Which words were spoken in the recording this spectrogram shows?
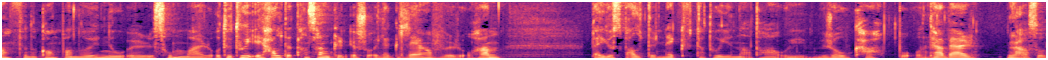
Anfen og Kampanøy nå er sommer, og det tog i halvdet han sangren er så eller glæver, og han det er jo spalter nekv til togene at ha i rå kapp, og det var, ja. altså,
